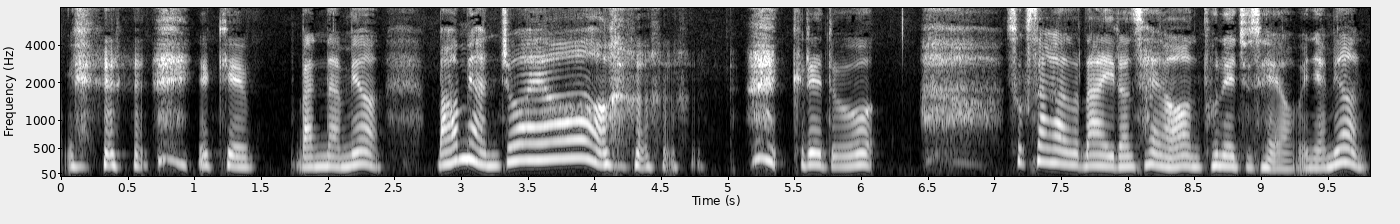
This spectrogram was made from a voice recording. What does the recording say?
이렇게 만나면 마음이 안 좋아요. 그래도 속상하거나 이런 사연 보내주세요. 왜냐면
